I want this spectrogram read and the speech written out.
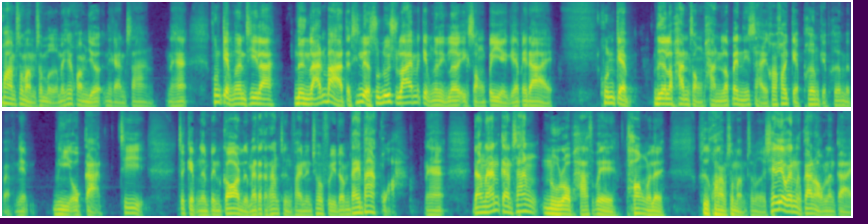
ความสม่ำเสมอไม่ใช่ความเยอะในการสร้างนะฮะคุณเก็บเงินทีละหนึ่งล้านบาท แต่ที่เหลือสุดรุ่ยสุร่ายไม่เก็บเงินอีกเลยอีก 2 ปีอย่างเงี้ยไม่ได้ คุณเก็บเดือนละพันสองพันแล้วเป็นนิสัยค่อยๆเก็บเพิ่มเก็บเพิ่มไปแบบเนี้ยมีโอกาสที่จะเก็บเงินเป็นก้อนหรือแม้แต่กระทั่งถึง financial freedom ได้มากกว่านะฮะดังนั้นการสร้าง neural pathway ท่องไว้เลย คือความสม่ำเสมอ เช่นเดียวกันกับการออกกำลังกาย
